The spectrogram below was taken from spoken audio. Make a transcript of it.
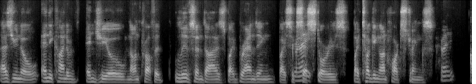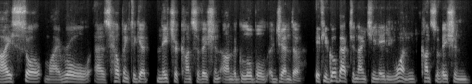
As you know, any kind of NGO, nonprofit lives and dies by branding, by success Right. stories, by tugging on heartstrings. Right. I saw my role as helping to get nature conservation on the global agenda. If you go back to 1981, conservation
